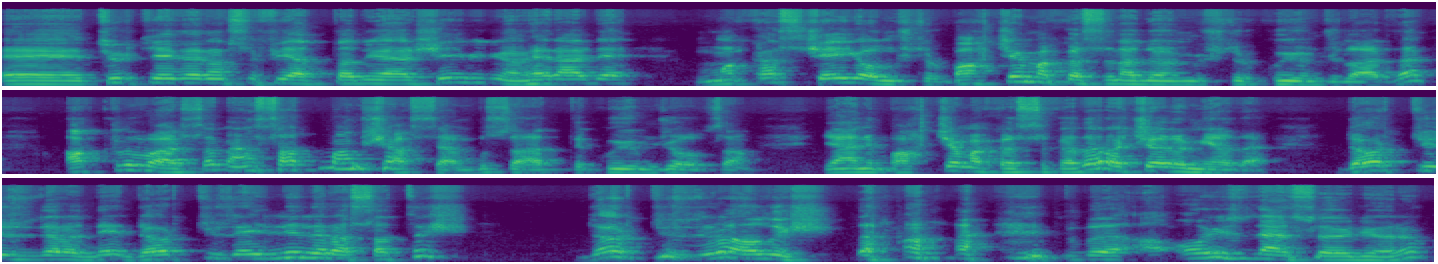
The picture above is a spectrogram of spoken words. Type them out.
e, Türkiye'de nasıl fiyatlanıyor her şeyi bilmiyorum. Herhalde makas şey olmuştur. Bahçe makasına dönmüştür kuyumcularda. Aklı varsa ben satmam şahsen bu saatte kuyumcu olsam. Yani bahçe makası kadar açarım ya da. 400 lira ne 450 lira satış 400 lira alış. o yüzden söylüyorum.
